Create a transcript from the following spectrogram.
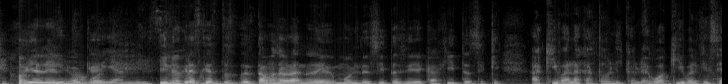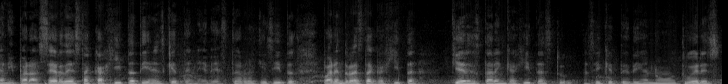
Oye, Y Lili, no voy a misa. ¿Y no crees que esto, estamos hablando de moldecitos y de cajitas? De que aquí va la católica, luego aquí va el cristiano. Y para hacer de esta cajita tienes que tener estos requisitos. Para entrar a esta cajita, ¿quieres estar en cajitas tú? Así que te digan, no, tú eres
